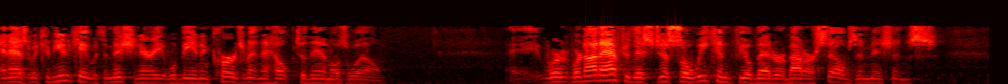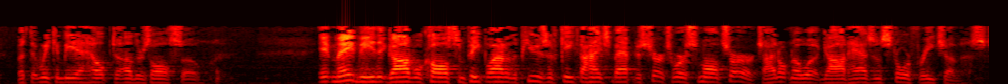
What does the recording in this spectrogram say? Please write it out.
And as we communicate with the missionary, it will be an encouragement and a help to them as well. We're, we're not after this just so we can feel better about ourselves in missions, but that we can be a help to others also. It may be that God will call some people out of the pews of Ketha Heights Baptist Church. We're a small church. I don't know what God has in store for each of us.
